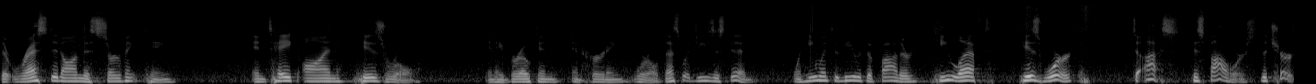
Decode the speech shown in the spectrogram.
that rested on this servant king and take on his role in a broken and hurting world. That's what Jesus did. When he went to be with the Father, he left his work to us, his followers, the church.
